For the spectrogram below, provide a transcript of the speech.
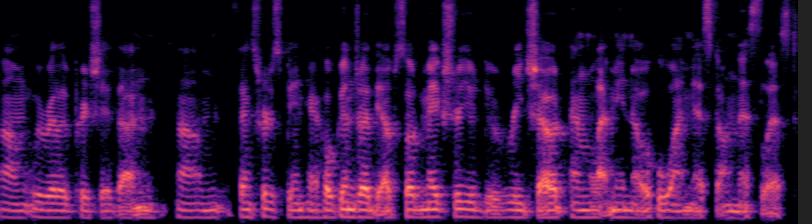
um, we really appreciate that. And um, thanks for just being here. Hope you enjoyed the episode. Make sure you do reach out and let me know who I missed on this list.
